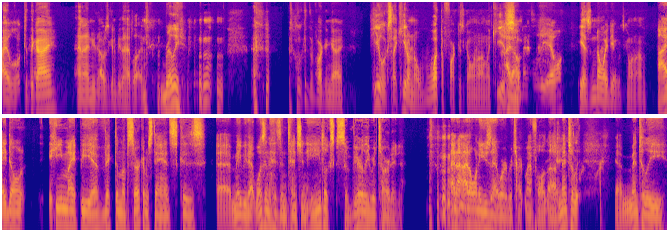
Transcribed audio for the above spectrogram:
I looked at the guy and I knew that was going to be the headline. Really? Look at the fucking guy. He looks like he don't know what the fuck is going on. Like he is so mentally ill. He has no idea what's going on. I don't. He might be a victim of circumstance because uh, maybe that wasn't his intention. He looks severely retarded, and I, I don't want to use that word retard. My fault. Uh, Yeah, mentally, yeah, mentally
